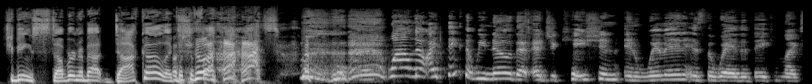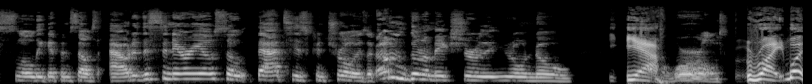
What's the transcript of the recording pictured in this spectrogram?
She being stubborn about DACA? Like, what the fuck? well, no, I think that we know that education in women is the way that they can like slowly get themselves out of this scenario. So that's his control. He's like, I'm gonna make sure that you don't know yeah. the world. Right. Well,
